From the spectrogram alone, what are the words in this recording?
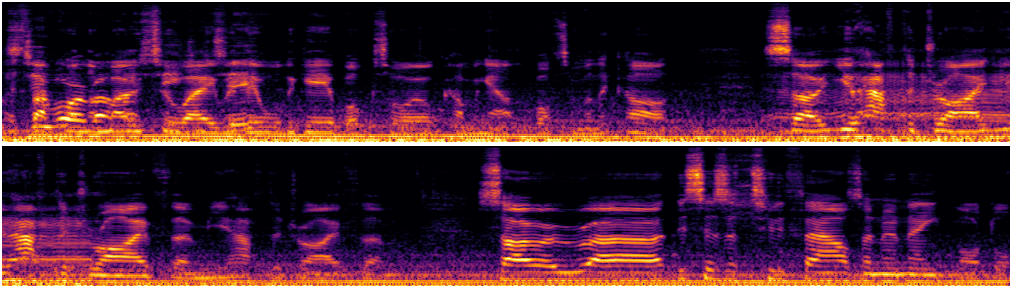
do stuck on the motorway with all the gearbox oil coming out the bottom of the car. So you have to drive. You have to drive them. You have to drive them. So uh, this is a 2008 model.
